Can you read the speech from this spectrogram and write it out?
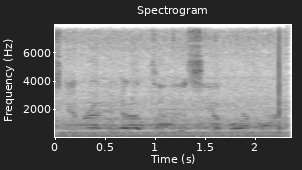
just getting ready to head up to the CFR 40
